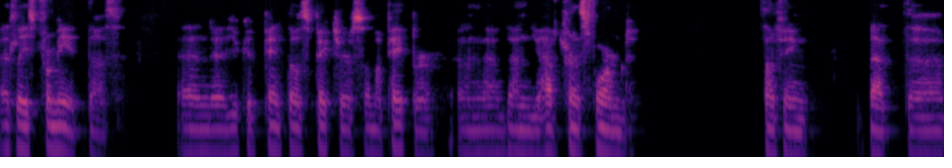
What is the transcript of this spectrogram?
At least for me, it does. And uh, you could paint those pictures on a paper, and uh, then you have transformed something that uh,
